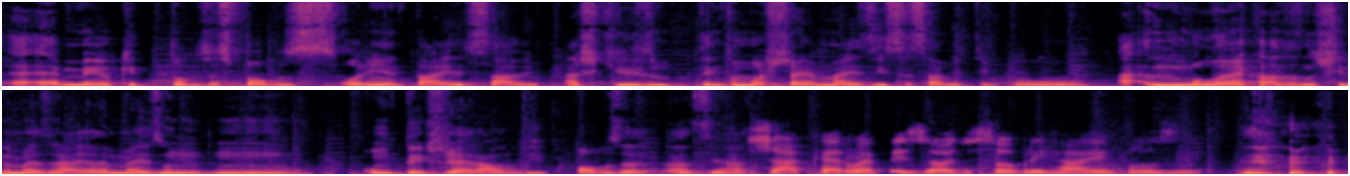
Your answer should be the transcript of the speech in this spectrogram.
é, é meio que todos os povos orientais, sabe? Acho que eles tentam mostrar mais isso, sabe? Tipo, Mulan é causa no China, mas ela é mais um, um contexto geral de povos a- asiáticos. Já quero um episódio sobre Raya, inclusive.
